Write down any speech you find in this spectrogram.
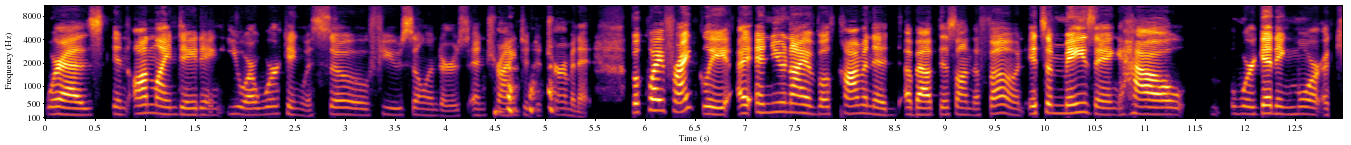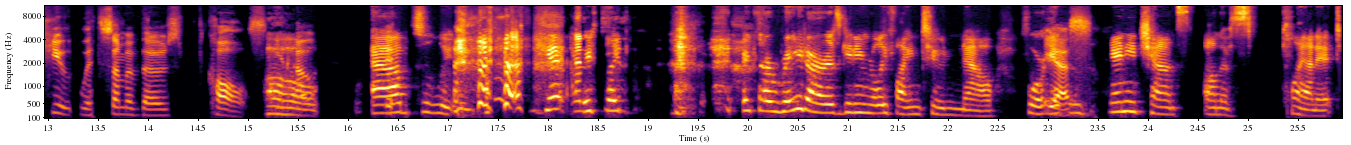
whereas in online dating you are working with so few cylinders and trying to determine it but quite frankly I, and you and i have both commented about this on the phone it's amazing how we're getting more acute with some of those calls. Oh, you know? absolutely. Get, and, it's like it's our radar is getting really fine tuned now for Yes. any chance on this planet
